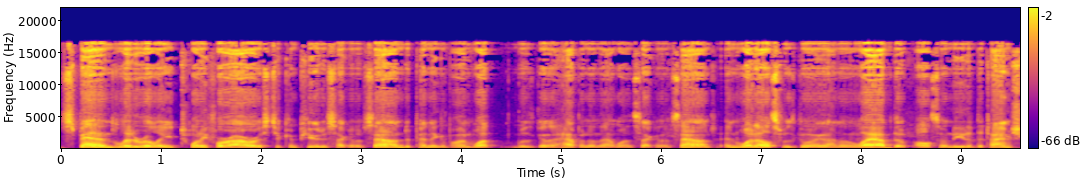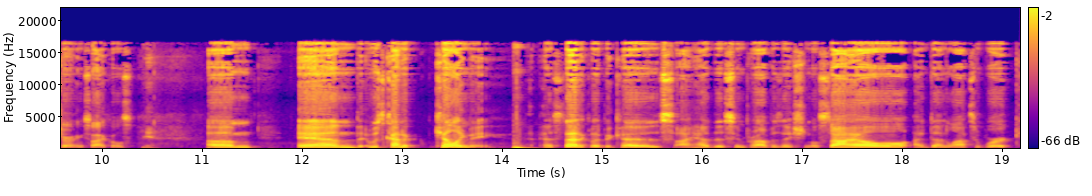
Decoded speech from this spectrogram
spend literally 24 hours to compute a second of sound depending upon what was going to happen in that one second of sound and what mm-hmm. else was going on in the lab that also needed the time sharing cycles. Yeah. Um, and it was kind of killing me aesthetically because I had this improvisational style. I'd done lots of work,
